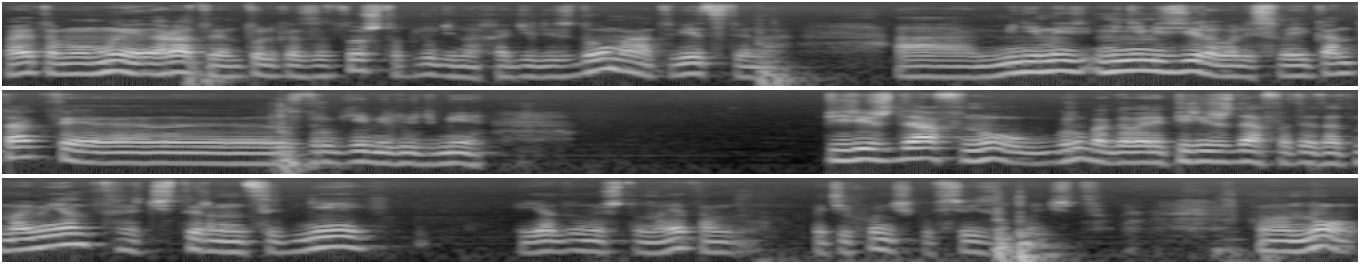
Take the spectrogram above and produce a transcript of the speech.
Поэтому мы ратуем только за то, чтобы люди находились дома ответственно, а, минимизировали свои контакты э, с другими людьми, переждав, ну, грубо говоря, переждав вот этот момент, 14 дней, я думаю, что на этом потихонечку все и закончится. Ну,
